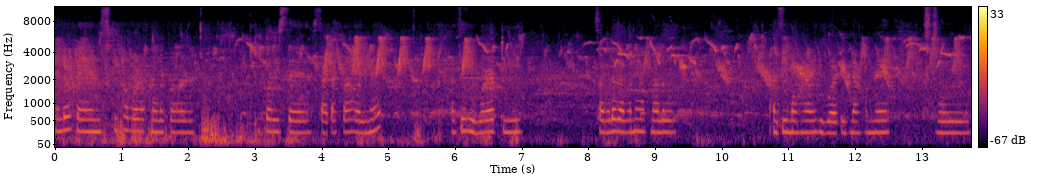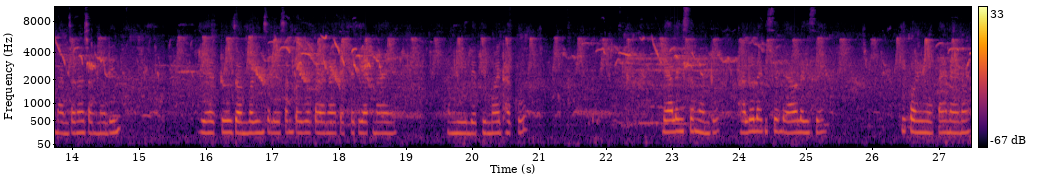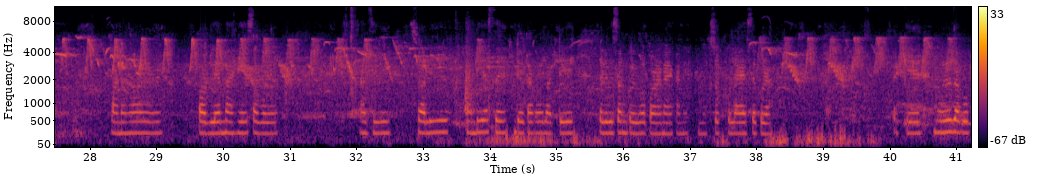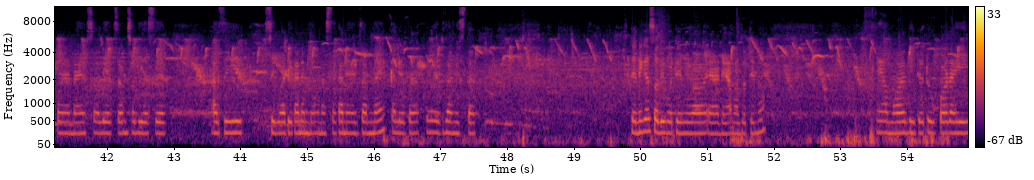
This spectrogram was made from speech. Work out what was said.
Hello friends কি খবৰ আপোনালোকৰ? কি কৰিছে? তাহ খোৱা হ'লনে? আজি শিৱৰাত্ৰি। চাবলৈ যাবনে আপোনালোক? আজি মহাই শিৱৰাত্ৰিৰ দিনাখনে মোৰ মানুহজনৰ জন্মদিন। যিহেতু জন্মদিন চেলিব্ৰেশ্যন কৰিব পৰা নাই তেখেত ইয়াত নাই আমি বেটিময় থাকোঁ। বেয়া লাগিছে মনটো। ভালো লাগিছে বেয়াও লাগিছে। কি কৰিম উপায় নাই ন? মানুহৰ প্ৰব্লেম আহে চবৰে। আজি ছোৱালী কান্দি আছে দেউতাকৰ বাৰ্থডে চেলিব্ৰেশ্যন কৰিব পৰা নাই কাৰণে মুখ চুখ ফুলাই আছে পূৰা। তাকে ময়ো যাব পৰা নাই ছোৱালী এক্সাম চলি আছে। আজি শিৱৰাত্ৰিৰ কাৰণে বন্ধ আছে কাৰণে এক্সাম নাই কালিৰ পৰা আকৌ এক্সাম ষ্টাৰ্ট তেনেকৈ চলিব থাকিব আৰু এৰা ধেৰা মাজতে ন। এয়া মই ভিডিঅ'টোৰ ওপৰত আহি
